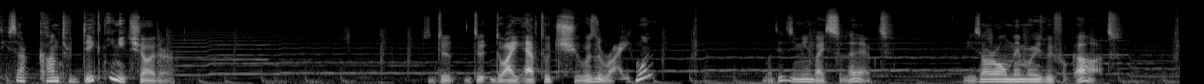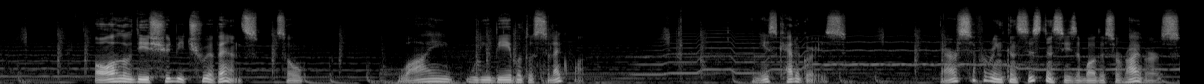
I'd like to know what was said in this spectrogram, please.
These are contradicting each other. Do, do, do I have to choose the right one? What does he mean by select? These are all memories we forgot. All of these should be true events, so why would you be able to select one? In these categories, there are several inconsistencies about the survivors.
